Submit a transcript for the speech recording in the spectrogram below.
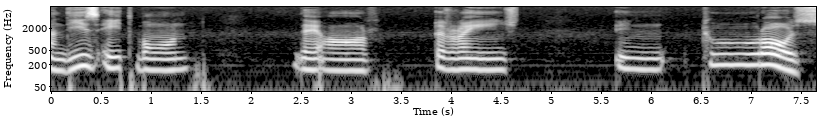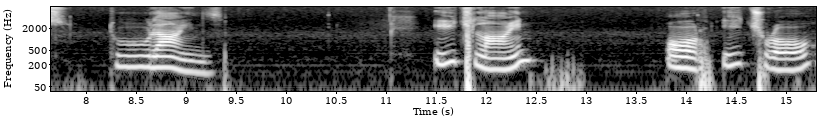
And these eight bone they are arranged in two rows two lines each line or each row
